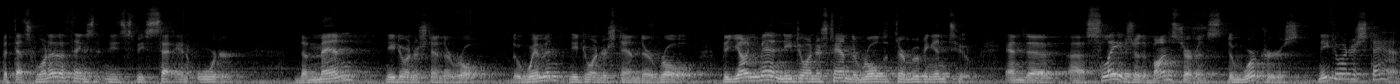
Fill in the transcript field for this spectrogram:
but that's one of the things that needs to be set in order. The men need to understand their role. The women need to understand their role. The young men need to understand the role that they're moving into. And the uh, slaves or the bondservants, the workers, need to understand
